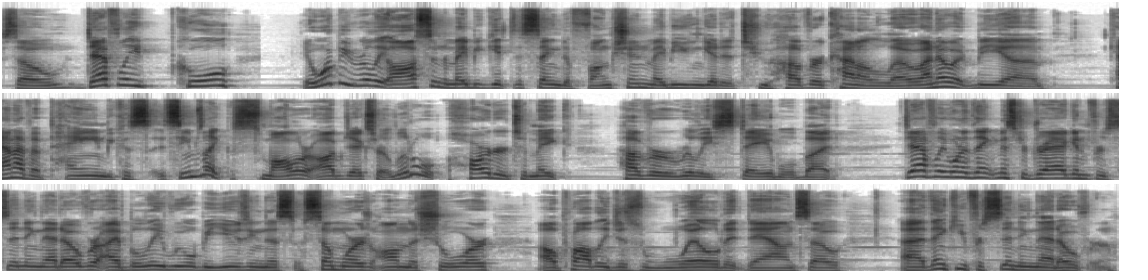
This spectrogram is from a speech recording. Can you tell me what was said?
So definitely cool. It would be really awesome to maybe get this thing to function. Maybe you can get it to hover kind of low. I know it'd be a kind of a pain because it seems like smaller objects are a little harder to make hover really stable, but definitely want to thank Mr. Dragon for sending that over. I believe we will be using this somewhere on the shore. I'll probably just weld it down, so uh, thank you for sending that over.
